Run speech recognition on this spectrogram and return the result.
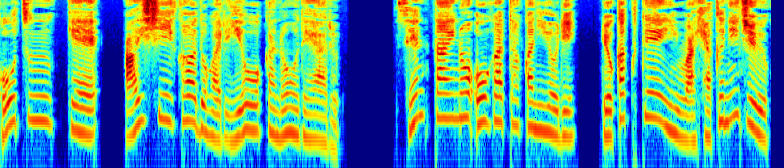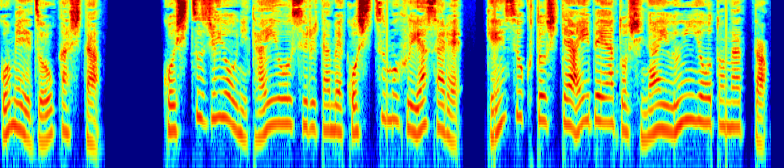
交通系 IC カードが利用可能である。船体の大型化により旅客定員は125名増加した。個室需要に対応するため個室も増やされ、原則として相部屋としない運用となった。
